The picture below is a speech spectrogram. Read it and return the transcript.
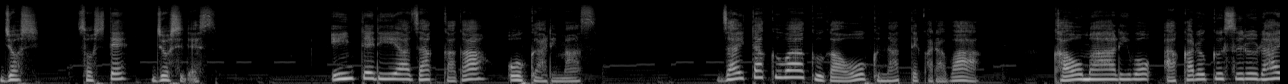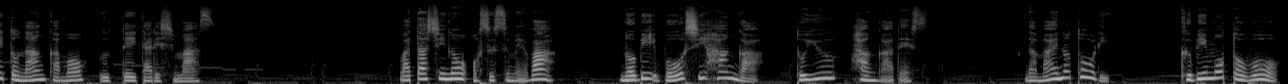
女子、そして女子です。インテリア雑貨が多くあります。在宅ワークが多くなってからは顔周りを明るくするライトなんかも売っていたりします。私のおすすめは伸び防止ハンガーというハンガーです。名前の通り首元を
